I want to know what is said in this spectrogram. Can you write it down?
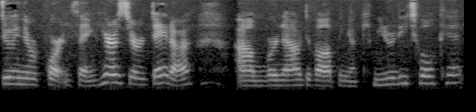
doing the report and saying, "Here's your data," um, we're now developing a community toolkit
